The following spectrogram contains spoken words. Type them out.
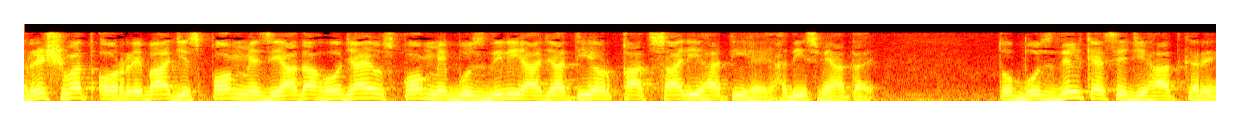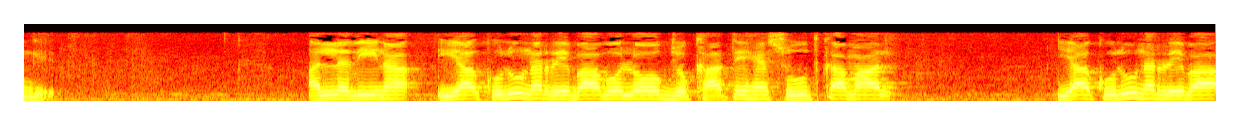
رشوت اور ربا جس قوم میں زیادہ ہو جائے، اس قوم میں بزدلی آ جاتی ہے اور قاتسالی آتی ہے۔ حدیث میں آتا ہے۔ تو بزدل کیسے جہاد کریں گے؟ اللہ یا کلو نر ریبا وہ لوگ جو کھاتے ہیں سود کا مال۔ یا کلو نر ریبا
